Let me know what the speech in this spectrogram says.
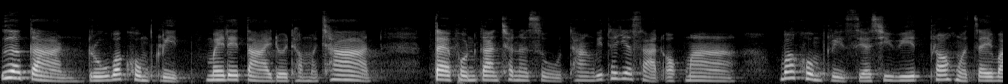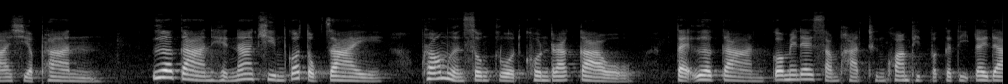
เอื้อการรู้ว่าคมกรีดไม่ได้ตายโดยธรรมชาติ แต่ผลการชนสูตรทางวิทยาศาสตร์ออกมา ว่าคมกรีดเสียชีวิต เพราะหัวใจวายเฉียบพลัน เอื้อการเห็นหน้าคิมก็ตกใจ เพราะเหมือนทรงโกรธคนรักเก่า แต่เอื้อการก็ไม่ได้สัมผัสถึงความผิดปกติใด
